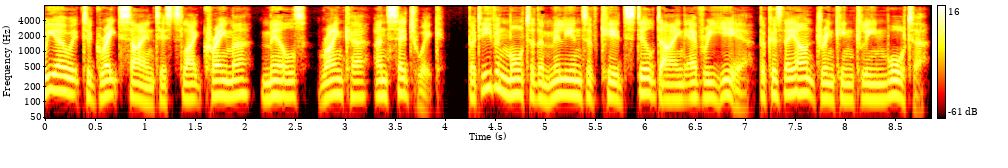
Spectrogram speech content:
We owe it to great scientists like Kremer, Mills, Reincke, and Sedgwick, but even more to the millions of kids still dying every year because they aren't drinking clean water.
